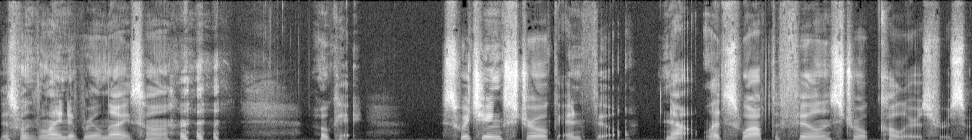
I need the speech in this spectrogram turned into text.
This one's lined up real nice, huh? okay. Switching stroke and fill. Now, let's swap the fill and stroke colors for some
